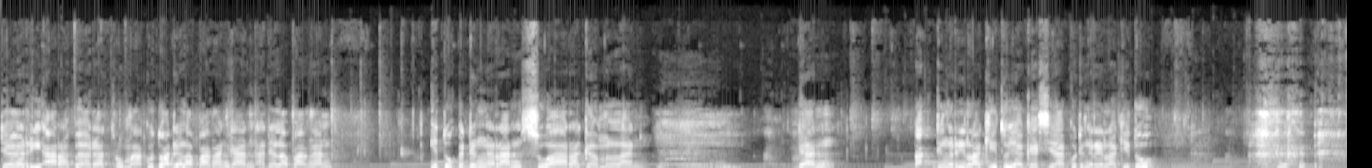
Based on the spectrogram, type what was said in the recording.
dari arah barat rumah aku tuh ada lapangan kan ada lapangan. Itu kedengeran suara gamelan. Dan tak dengerin lagi tuh ya guys ya. Aku dengerin lagi tuh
